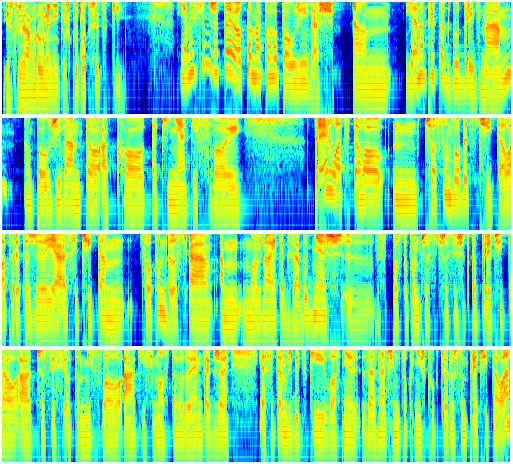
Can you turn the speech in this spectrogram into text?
jestli náhodou není trošku toxický. Ja myslím, že to je o tom, ako ho používaš. Um, ja napríklad Goodreads mám, používam to ako taký nejaký svoj uh, prehľad toho, mm, čo som vôbec čítala, pretože ja asi čítam celkom dosť a, a možno aj tak zabudneš e, s postupom času, čo si všetko prečítal a čo si si o tom myslel a aký si mal z toho dojem. Takže ja si tam vždycky vlastne zaznačím tú knižku, ktorú som prečítala.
